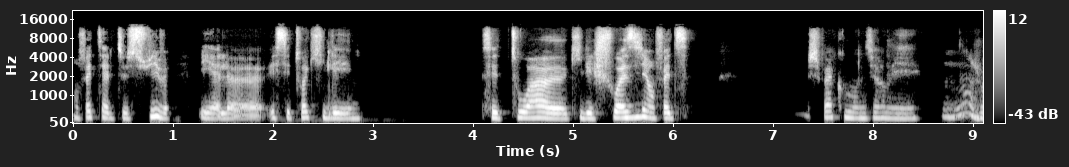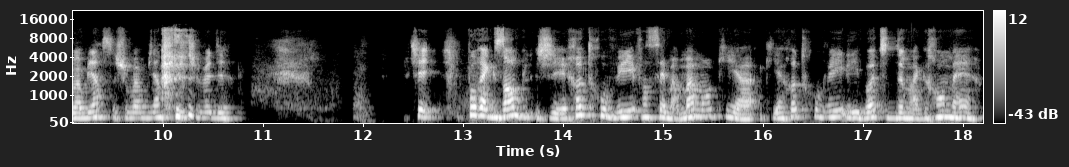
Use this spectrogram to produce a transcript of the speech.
en fait, elles te suivent et, elle, euh, et c'est toi qui les c'est toi euh, qui les choisis en fait. Je sais pas comment dire, mais non, je vois bien, je vois bien ce que tu veux dire. Pour exemple, j'ai retrouvé, enfin c'est ma maman qui a, qui a retrouvé les bottes de ma grand-mère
